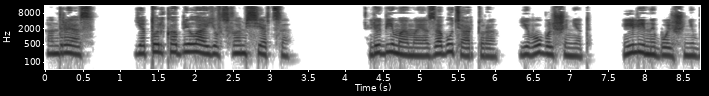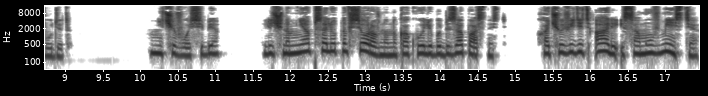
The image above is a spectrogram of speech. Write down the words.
Андреас, я только обрела ее в своем сердце. Любимая моя, забудь Артура. Его больше нет. И Лины больше не будет. Ничего себе. Лично мне абсолютно все равно на какую-либо безопасность. Хочу видеть Али и саму вместе.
